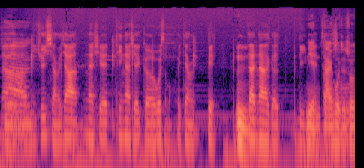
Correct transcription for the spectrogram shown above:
那嗯你去想一下那些听那些歌为什么会这样变，嗯，在那个年代找或者说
